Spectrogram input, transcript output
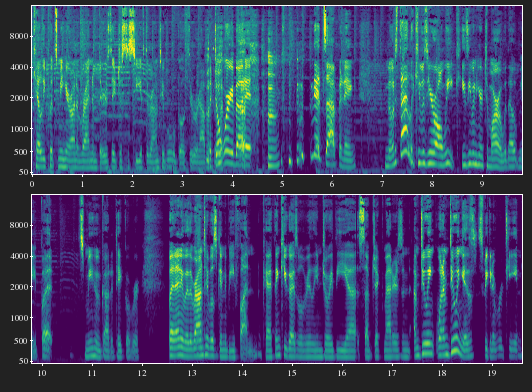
Kelly puts me here on a random Thursday just to see if the roundtable will go through or not. But don't worry about it. it's happening. Notice that? Like he was here all week. He's even here tomorrow without me, but it's me who got to take over. But anyway, the roundtable is going to be fun. Okay, I think you guys will really enjoy the uh, subject matters. And I'm doing what I'm doing is speaking of routine.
